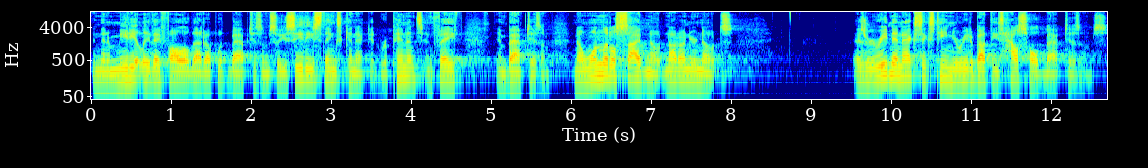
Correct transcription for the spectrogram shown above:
And then immediately they follow that up with baptism. So you see these things connected repentance and faith and baptism. Now, one little side note, not on your notes. As we read in Acts 16, you read about these household baptisms.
